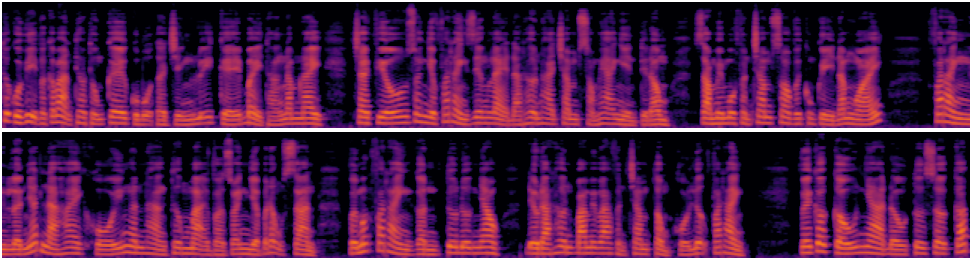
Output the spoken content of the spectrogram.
Thưa quý vị và các bạn, theo thống kê của Bộ Tài chính lũy kế 7 tháng năm nay, trái phiếu doanh nghiệp phát hành riêng lẻ đạt hơn 262.000 tỷ đồng, giảm 11% so với cùng kỳ năm ngoái. Phát hành lớn nhất là hai khối ngân hàng thương mại và doanh nghiệp bất động sản với mức phát hành gần tương đương nhau, đều đạt hơn 33% tổng khối lượng phát hành. Về cơ cấu nhà đầu tư sơ cấp,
